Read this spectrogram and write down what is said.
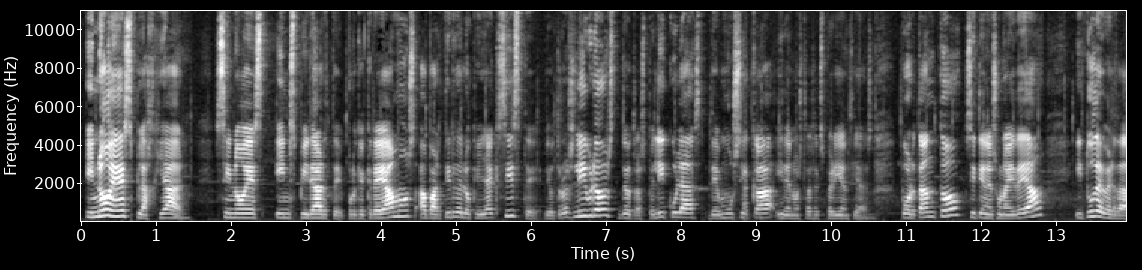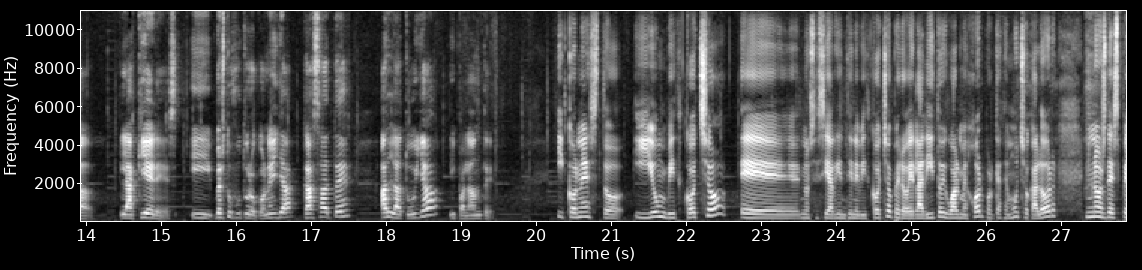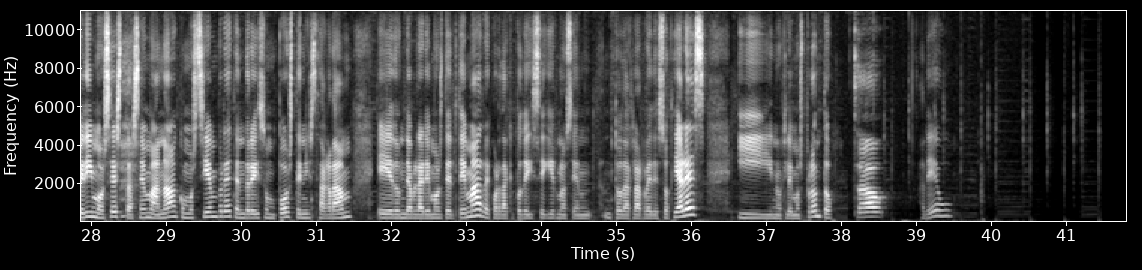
Y no es plagiar, sino es inspirarte, porque creamos a partir de lo que ya existe, de otros libros, de otras películas, de música y de nuestras experiencias. Por tanto, si tienes una idea y tú de verdad la quieres y ves tu futuro con ella, cásate, haz la tuya y pa'lante. Y con esto y un bizcocho, eh, no sé si alguien tiene bizcocho, pero heladito igual mejor porque hace mucho calor, nos despedimos esta semana. Como siempre tendréis un post en Instagram eh, donde hablaremos del tema. Recordad que podéis seguirnos en todas las redes sociales y nos leemos pronto. Chao. Adeu.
